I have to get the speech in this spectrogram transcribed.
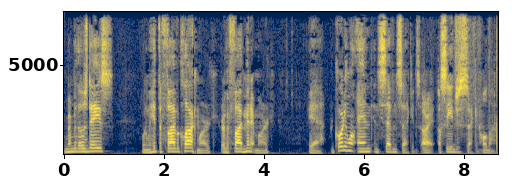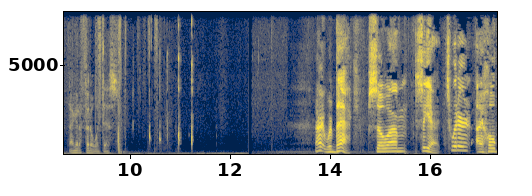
Remember those days when we hit the five o'clock mark or the five minute mark? Yeah, recording will end in seven seconds. All right, I'll see you in just a second. Hold on, I got to fiddle with this. All right, we're back. So um so yeah, Twitter, I hope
